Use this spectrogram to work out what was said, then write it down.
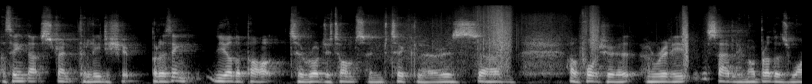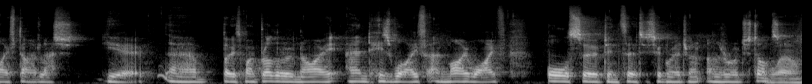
I think that's strength of leadership. But I think the other part to Roger Thompson in particular is, um, unfortunately, and really sadly, my brother's wife died last year. Um, both my brother and I, and his wife and my wife, all served in 32nd Regiment under Roger Thompson. Wow.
